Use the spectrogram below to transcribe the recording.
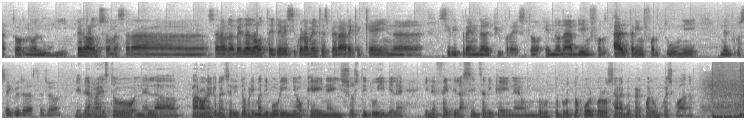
attorno a lui però insomma sarà, sarà una bella lotta e deve sicuramente sperare che Kane uh, si riprenda al più presto e non abbia infor- altri infortuni nel proseguio della stagione. E del resto, nella parola che abbiamo sentito prima di Mourinho, Kane è insostituibile. In effetti l'assenza di Kane è un brutto, brutto colpo, lo sarebbe per qualunque squadra.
